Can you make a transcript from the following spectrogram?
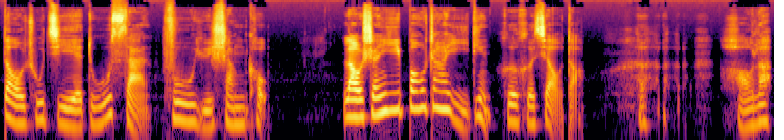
倒出解毒散，敷于伤口。老神医包扎已定，呵呵笑道：“呵 呵好了，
